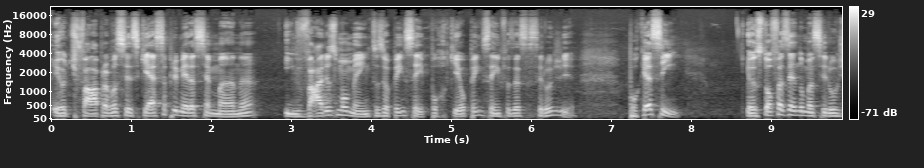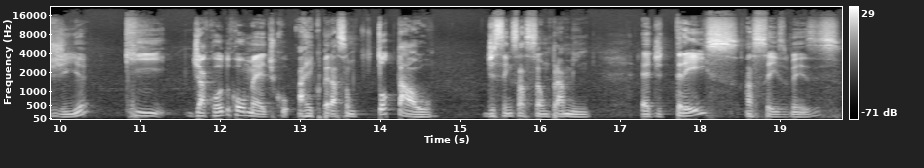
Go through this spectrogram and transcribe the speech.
eu te falar pra vocês que essa primeira semana, em vários momentos, eu pensei, por que eu pensei em fazer essa cirurgia? Porque assim, eu estou fazendo uma cirurgia que, de acordo com o médico, a recuperação total de sensação pra mim é de três a seis meses.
